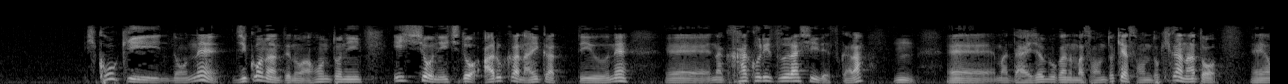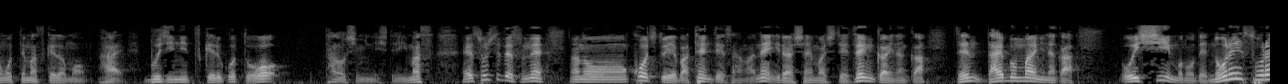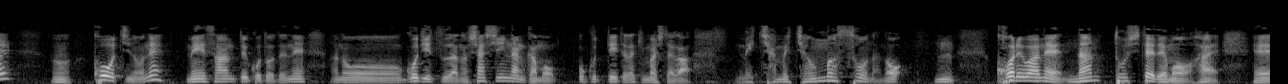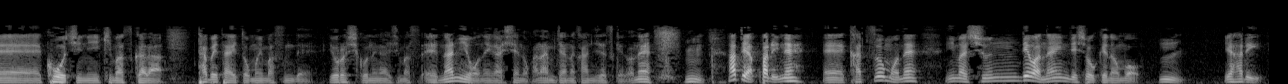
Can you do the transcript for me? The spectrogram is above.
飛行機のね、事故なんてのは本当に一生に一度あるかないかっていうね、えー、なんか確率らしいですから、うん、えー、まあ大丈夫かな、まあその時はその時かなと、え、思ってますけども、はい、無事につけることを楽しみにしています。えー、そしてですね、あのー、コーチといえば、てんていさんがね、いらっしゃいまして、前回なんか、前、だいぶ前になんか、美味しいもので、のれそれうん、高知のね、名産ということでね、あのー、後日、あの、写真なんかも送っていただきましたが、めちゃめちゃうまそうなの。うん。これはね、何としてでも、はい、えー、高知に行きますから、食べたいと思いますんで、よろしくお願いします。えー、何をお願いしてんのかな、みたいな感じですけどね。うん。あとやっぱりね、えー、カツオもね、今旬ではないんでしょうけども、うん。やはり、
